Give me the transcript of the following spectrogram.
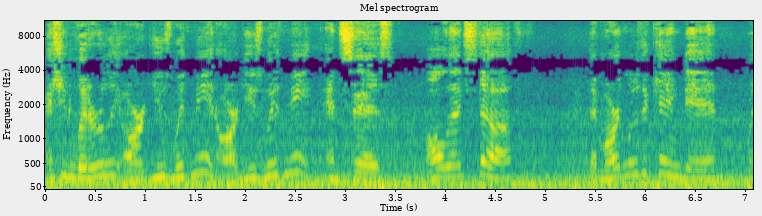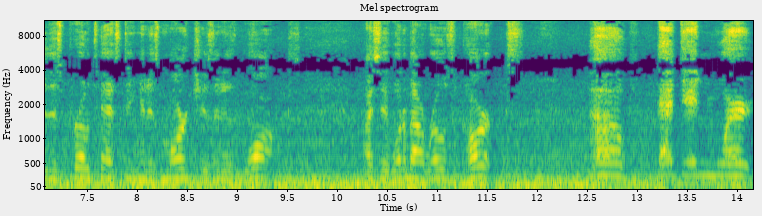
And she literally argues with me and argues with me and says all that stuff that Martin Luther King did with his protesting and his marches and his walks. I said, what about Rosa Parks? Oh, that didn't work.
